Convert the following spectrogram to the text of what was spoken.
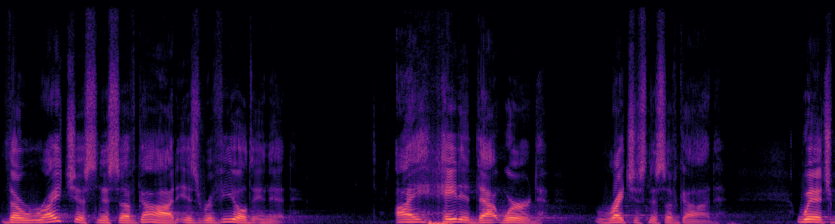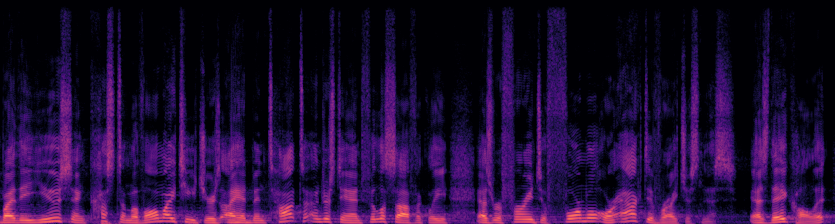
the righteousness of God is revealed in it. I hated that word, righteousness of God which, by the use and custom of all my teachers, I had been taught to understand philosophically as referring to formal or active righteousness, as they call it,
